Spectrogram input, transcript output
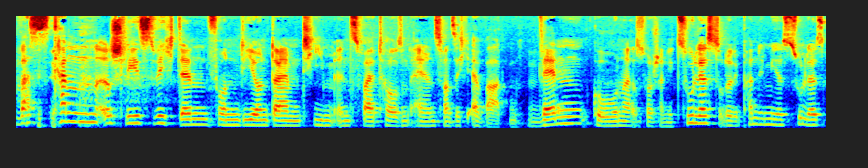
Was kann äh, Schleswig denn von dir und deinem Team in 2021 erwarten? Wenn Corona es wahrscheinlich zulässt oder die Pandemie es zulässt,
